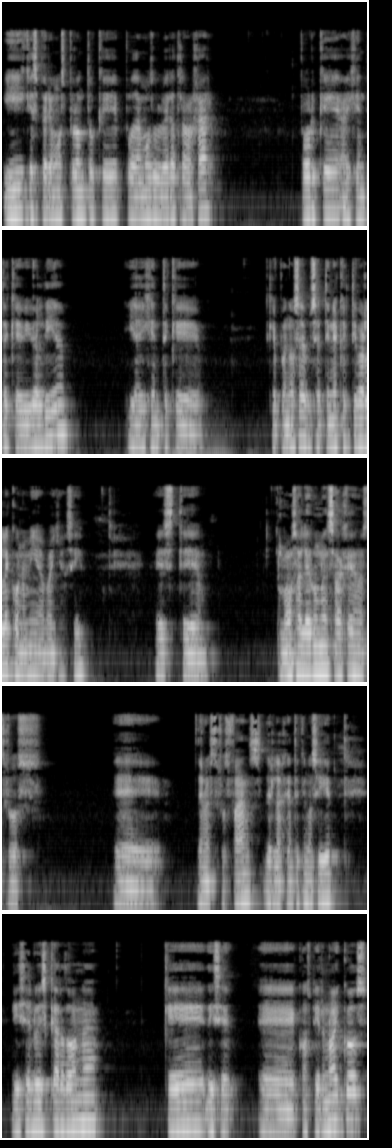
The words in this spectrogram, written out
y que esperemos pronto que podamos volver a trabajar porque hay gente que vive al día y hay gente que, que pues no sé, se tiene que activar la economía, vaya, ¿sí? Este, vamos a leer un mensaje de nuestros, eh, de nuestros fans, de la gente que nos sigue. Dice Luis Cardona que dice, eh, conspiranoicos,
